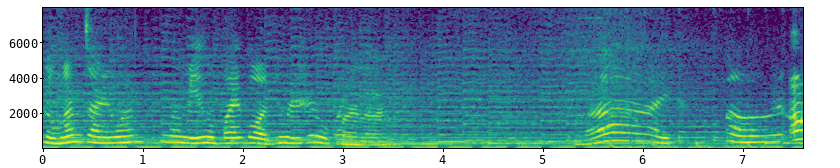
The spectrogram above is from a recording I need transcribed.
หนูมั่นใจว่ามามีหนูไปก่อนใช่ไหมให้หนูไปไปเลยได้เอ้ยอ๊ะ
